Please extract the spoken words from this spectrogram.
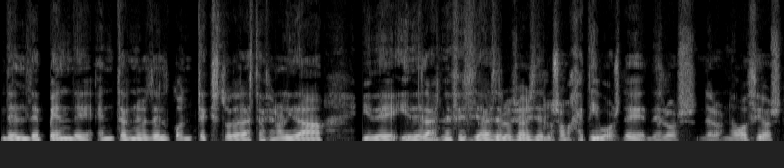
del depende en términos del contexto de la estacionalidad y de, y de las necesidades de los usuarios y de los objetivos de, los, de los negocios.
